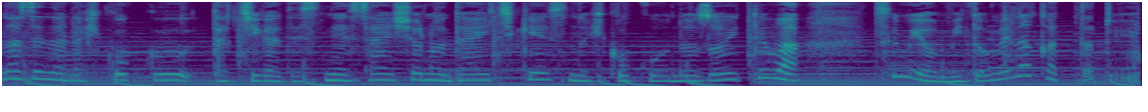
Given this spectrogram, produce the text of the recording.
ん。なぜなら被告たちがですね最初の第一ケースの被告を除いては罪を認めなかったという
